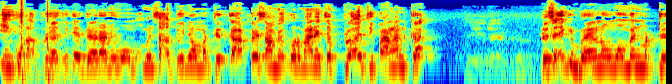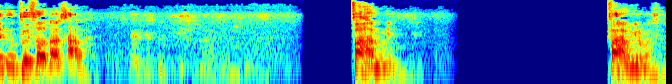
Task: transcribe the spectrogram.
Iku nak berarti ke darah wong mukmin sak dunia medit kabeh sampai kurmane ceblok dipangan gak? Lha saiki bayangno momen medit itu dosa ta salah. Paham ya? Paham ya maksud?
